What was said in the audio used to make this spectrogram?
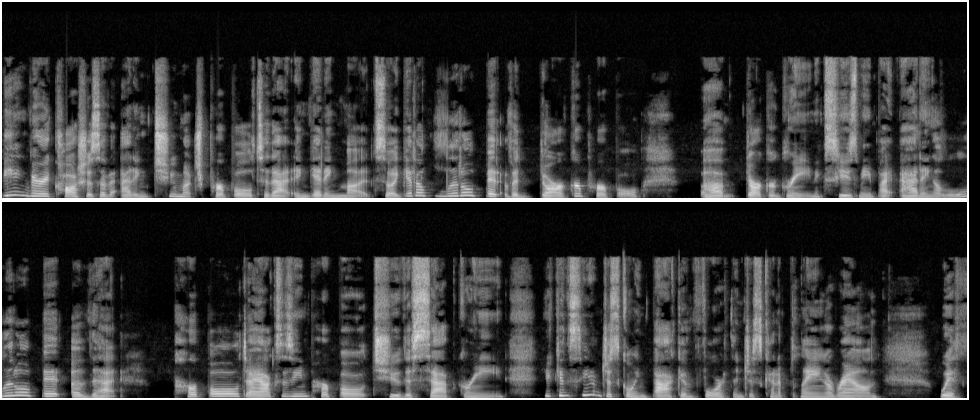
being very cautious of adding too much purple to that and getting mud. So I get a little bit of a darker purple, uh, darker green, excuse me, by adding a little bit of that purple, dioxazine purple to the sap green. You can see I'm just going back and forth and just kind of playing around with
